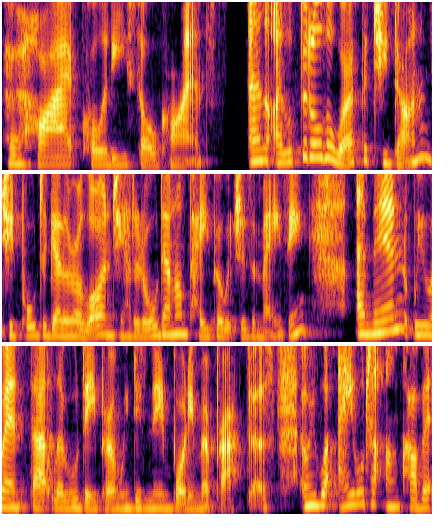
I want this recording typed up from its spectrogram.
her high quality soul clients. And I looked at all the work that she'd done. She'd pulled together a lot and she had it all down on paper, which is amazing. And then we went that level deeper and we did an embodiment practice. And we were able to uncover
